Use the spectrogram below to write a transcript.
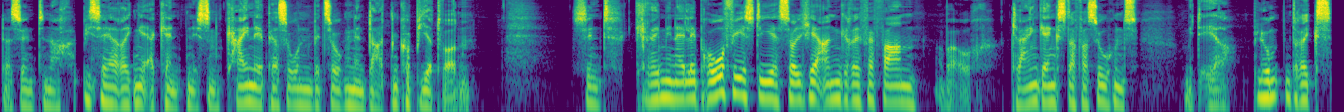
Da sind nach bisherigen Erkenntnissen keine personenbezogenen Daten kopiert worden. Sind kriminelle Profis, die solche Angriffe fahren, aber auch Kleingangster versuchen es mit eher plumpen Tricks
